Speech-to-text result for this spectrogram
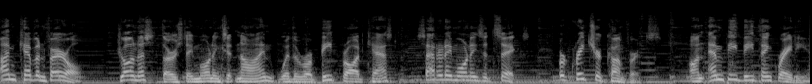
I'm Kevin Farrell. Join us Thursday mornings at 9 with a repeat broadcast Saturday mornings at 6 for Creature Comforts on MPB Think Radio.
